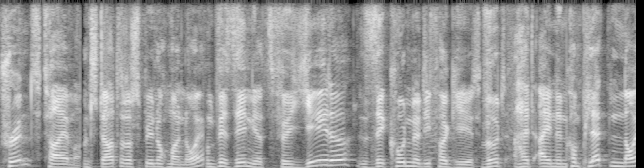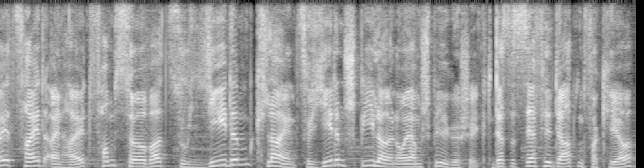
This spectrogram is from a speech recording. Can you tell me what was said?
Print Timer und starte das Spiel nochmal neu. Und wir sehen jetzt, für jede Sekunde, die vergeht, wird halt eine komplett neue Zeiteinheit vom Server zu jedem Client, zu jedem Spieler in eurem Spiel geschickt. Das ist sehr viel Datenverkehr.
